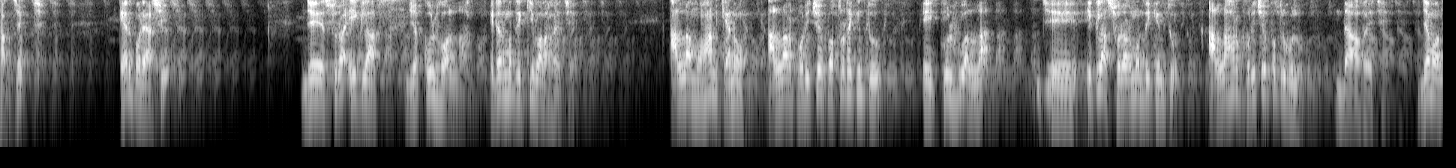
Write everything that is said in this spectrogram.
সাবজেক্ট এরপরে আসি যে সুরা এই ক্লাস যে কুলহু আল্লাহ, এটার মধ্যে কি বলা হয়েছে? আল্লাহ মহান কেন? আল্লাহর পরিচয় পত্রটা কিন্তু এই কুলহু আল্লাহ যে ইকলাস সুরার মধ্যে কিন্তু আল্লাহর পরিচয় পত্রগুলো দেওয়া হয়েছে। যেমন,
